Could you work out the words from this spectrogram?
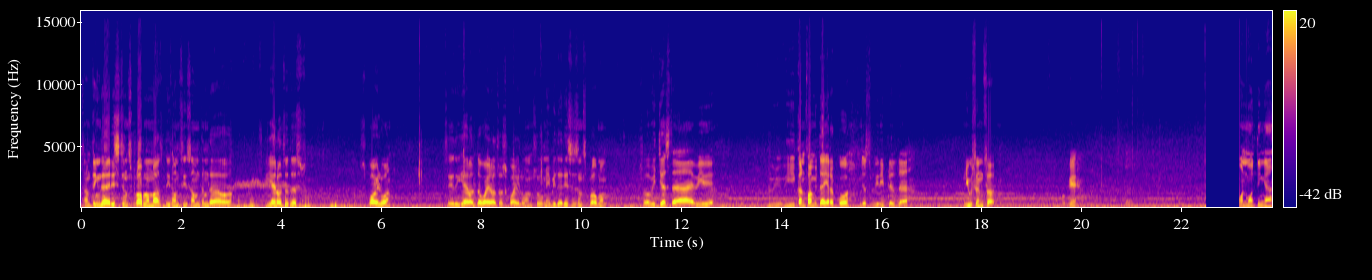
Something the resistance problem loss this one see something the here also the spoil one. See the here also the wire also spoil one. So maybe the resistance problem. So we just uh, we, we we confirm with the error code. Just we replace the new sensor. Okay? One more thing uh,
